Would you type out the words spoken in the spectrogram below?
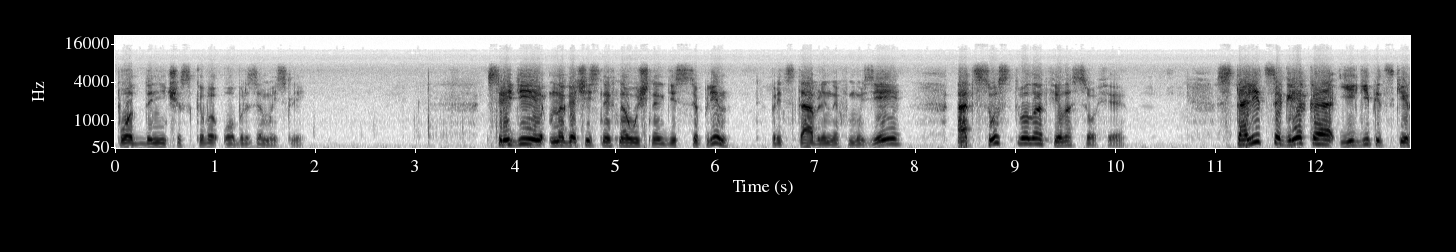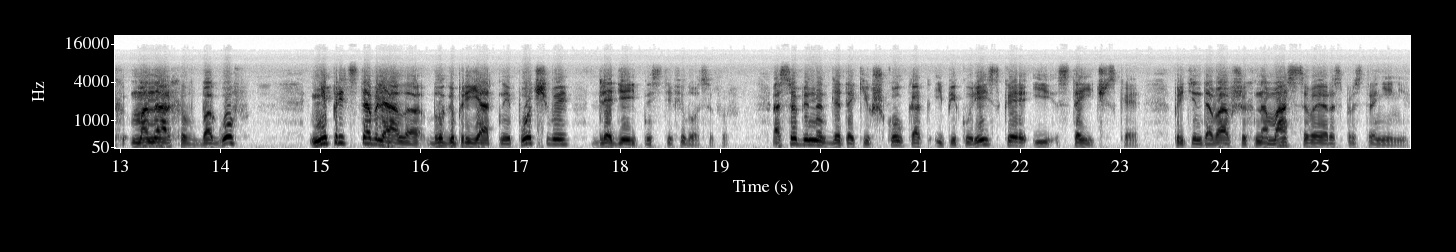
подданнического образа мыслей. Среди многочисленных научных дисциплин, представленных в музее, отсутствовала философия. Столица греко-египетских монархов-богов не представляла благоприятной почвы для деятельности философов, особенно для таких школ, как эпикурейская и стоическая, претендовавших на массовое распространение.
